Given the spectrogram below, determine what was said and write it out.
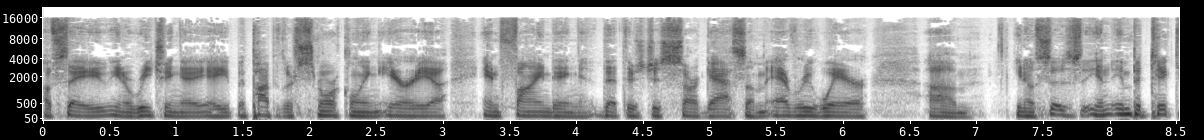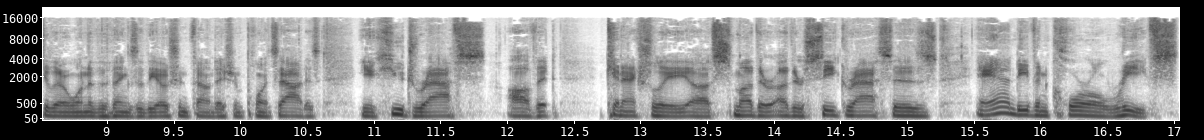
of say, you know, reaching a, a popular snorkeling area and finding that there's just sargassum everywhere. Um, you know, so in, in particular, one of the things that the Ocean Foundation points out is you know, huge rafts of it can actually uh, smother other seagrasses and even coral reefs.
